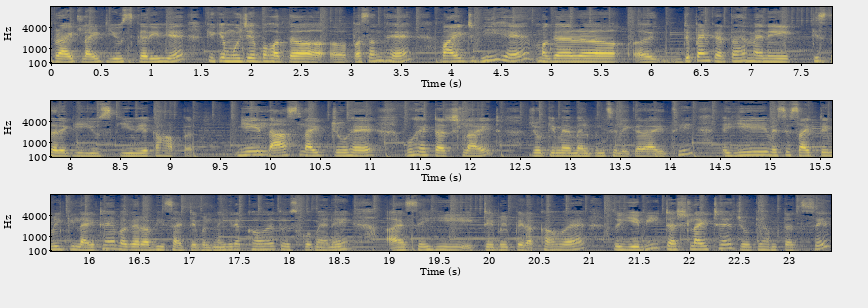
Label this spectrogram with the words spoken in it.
ब्राइट लाइट यूज़ करी हुई है, क्योंकि मुझे बहुत पसंद है। वाइट भी है, मगर डिपेंड करता है मैंने किस तरह की यूज़ की हुई है, कहाँ पर। ये लास्ट लाइट जो है, वो है टच लाइट जो कि मैं मेलबर्न से लेकर आई थी। ये वैसे साइड टेबल की लाइट है मगर अभी साइड टेबल नहीं रखा हुआ है तो इसको मैंने ऐसे ही एक टेबल पे रखा हुआ है। तो ये भी टच लाइट है, जो कि हम टच से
